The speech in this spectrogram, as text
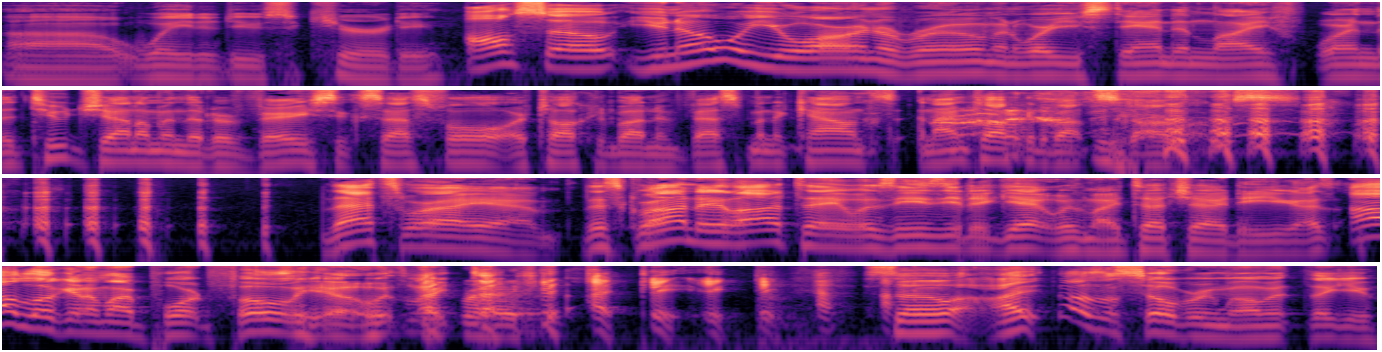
uh, way to do security. Also, you know where you are in a room and where you stand in life when the two gentlemen that are very successful are talking about investment accounts, and I'm talking about Starbucks. That's where I am. This grande latte was easy to get with my Touch ID, you guys. I'm looking at my portfolio with my Touch ID. So I That was a sobering moment. Thank you.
